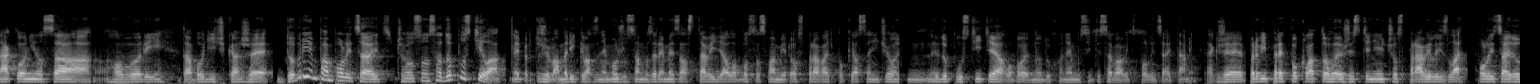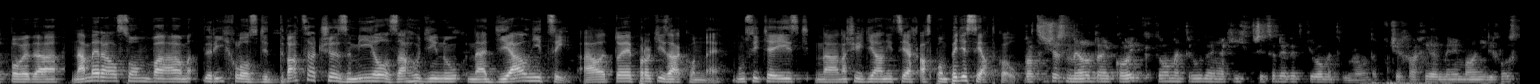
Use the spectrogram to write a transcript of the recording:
naklonil sa a hovorí tá vodička, že dobrý deň, pán policajt, čoho som sa dopustila? Ne, pretože v Amerike vás nemôžu samozrejme zastaviť alebo sa s vami rozprávať, pokiaľ sa ničoho nedopustíte alebo jednoducho nemusíte sa baviť s policajtami. Takže prvý predpoklad toho je, že ste niečo spravili zle. Policajt odpovedá, nameral som vám rýchlosť 26 míl za hodinu na diálnici, ale to je protizákonné. Musíte ísť na našich diálniciach aspoň 50. 26 mil to je kolik kilometrů? To je nějakých 39 kilometrů, no. Tak v Čechách je minimální rychlost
